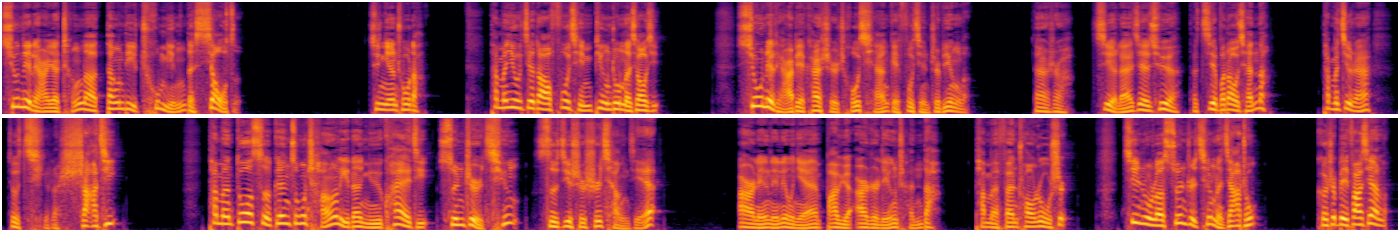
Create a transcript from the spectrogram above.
兄弟俩也成了当地出名的孝子。今年初的，他们又接到父亲病重的消息，兄弟俩便开始筹钱给父亲治病了。但是啊，借来借去，他借不到钱呢，他们竟然就起了杀机。他们多次跟踪厂里的女会计孙志清，伺机实施抢劫。二零零六年八月二日凌晨的，他们翻窗入室，进入了孙志清的家中，可是被发现了。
